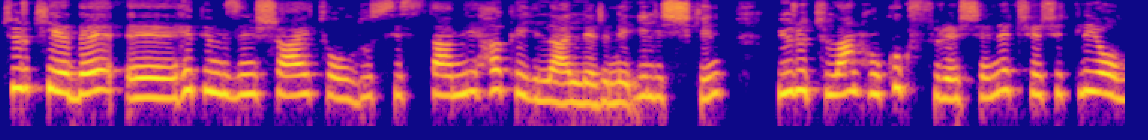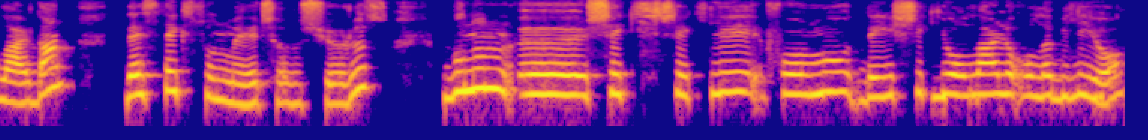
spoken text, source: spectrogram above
Türkiye'de e, hepimizin şahit olduğu sistemli hak ihlallerine ilişkin yürütülen hukuk süreçlerine çeşitli yollardan destek sunmaya çalışıyoruz. Bunun e, şek şekli, formu değişik yollarla olabiliyor.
